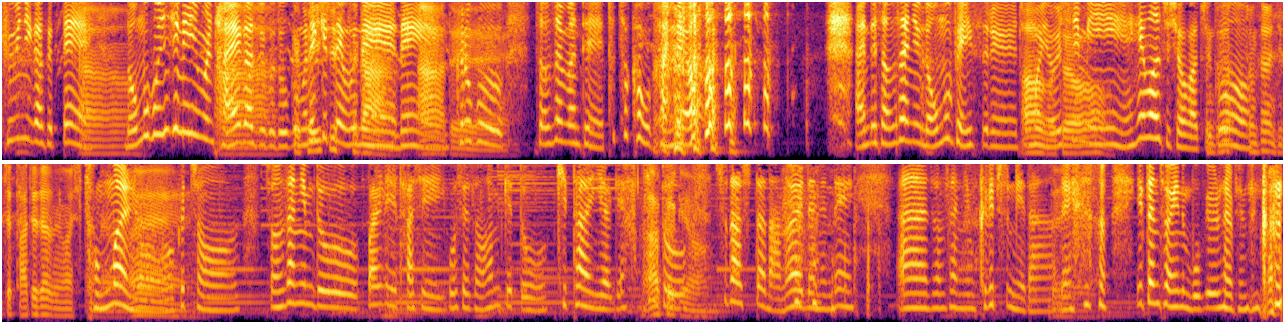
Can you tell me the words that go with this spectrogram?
규민이가 그때 아. 너무 혼신의 힘을 다해가지고 아, 녹음을 그 했기. 때문에, 네. 아, 네. 그러고 전설님한테 투척하고 갔네요. 아, 근데 전사님 너무 베이스를 정말 아. 열심히 해와 주셔가지고. 전사는 진짜 다재다능하시잖아요. 정말요. 네. 그쵸. 전사님도 빨리 다시 이곳에서 함께 또 기타 이야기 한참 아, 또 그러게요. 수다 수다 나눠야 되는데, 아, 전사님 그립습니다. 네. 네. 일단 저희는 목요일 날 뵙는 걸로.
